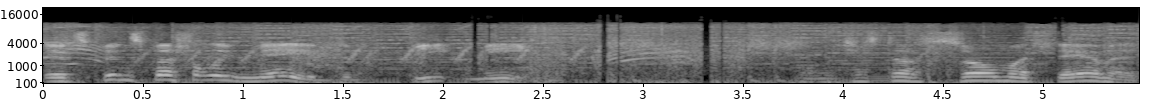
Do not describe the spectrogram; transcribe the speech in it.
It's been specially made to beat me. And it just does so much damage.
